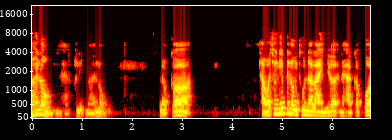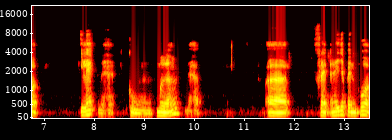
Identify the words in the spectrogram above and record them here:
น้อยลงนะฮะผลิตน้อยลง แล้วก็ถามว่าช่วงนี้ไปลงทุนอะไรเยอะนะครับก็พวกอิเล็กนะฮะ กลุ่มเหมืองนะครับเฟรดอันนี้จะเป็นพวก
